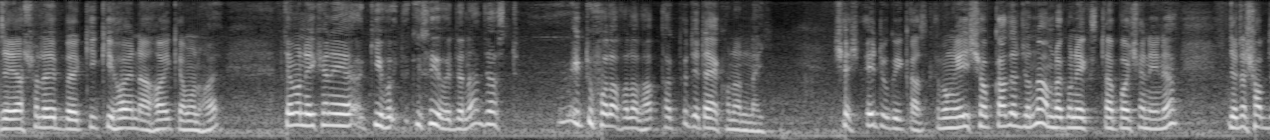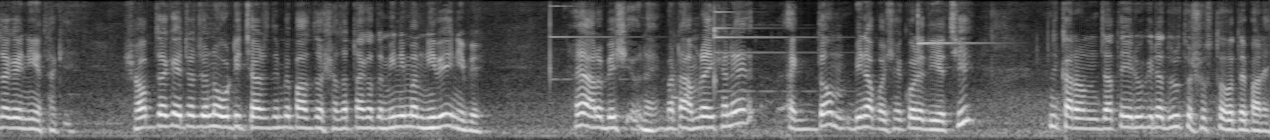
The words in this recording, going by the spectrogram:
যে আসলে কি কি হয়, না হয়, কেমন হয়। যেমন এখানে কি হইতো কিছুই হইতো না, জাস্ট একটু ফোলা ফোলা ভাব থাকতো, যেটা এখন আর নাই। শেষ, এইটুকুই কাজ। এবং এই সব কাজের জন্য আমরা কোনো এক্সট্রা পয়সা নিই না, যেটা সব জায়গায় নিয়ে থাকি। সব জায়গায় এটার জন্য ওটি চার্জ নেবে, পাঁচ, দশ হাজার টাকা তো মিনিমাম নিবেই নিবে। হ্যাঁ আরও বেশিও নেয়। বাট আমরা এখানে একদম বিনা পয়সায় করে দিয়েছি, কারণ যাতে এই রুগীটা দ্রুত সুস্থ হতে পারে।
